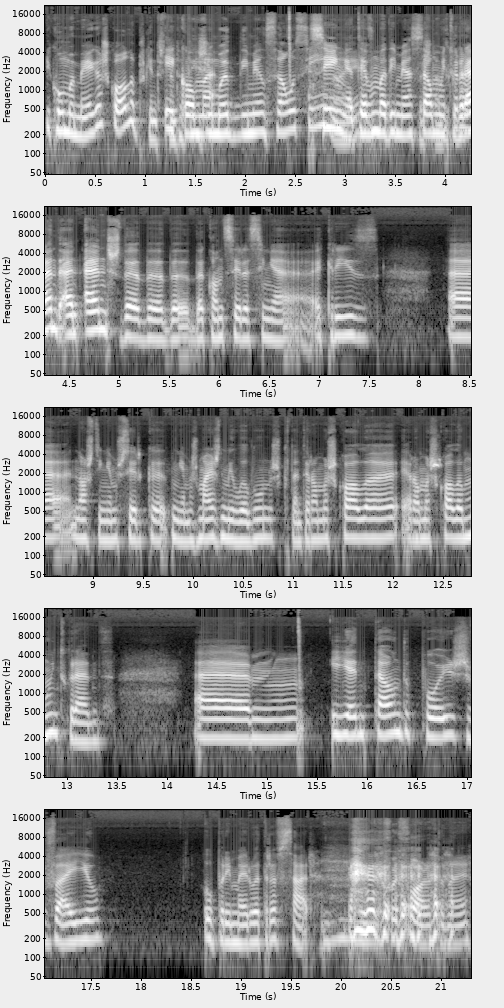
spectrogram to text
e com uma mega escola, porque entretanto uma... uma dimensão assim. Sim, é? teve uma dimensão Bastante muito grande, grande antes de, de, de, de, acontecer assim a, a crise. Uh, nós tínhamos cerca, tínhamos mais de mil alunos, portanto era uma escola, era uma escola muito grande. Uh, e então depois veio o primeiro a atravessar. Foi forte, não é?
